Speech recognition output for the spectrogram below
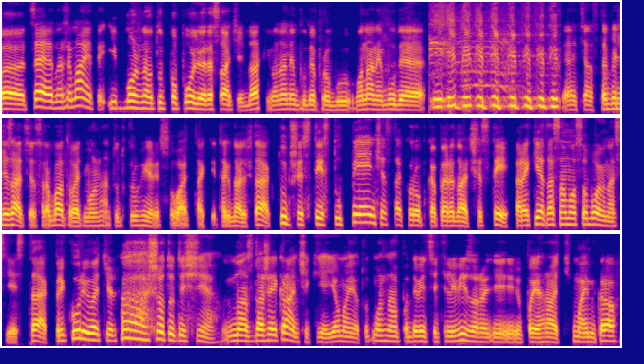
Е, Це нажимаєте і можна тут по полю ресачити, да? і вона не буде пробу, вона не буде Е, ця стабілізація срабатувати, можна тут круги рисувати, так і так далі. Так, тут шестиступенчаста коробка передач, шести. Ракета, само собою, у нас є. Так, прикурюватель. А, що тут іще? У нас навіть екранчик є, йо-моє, тут можна подивитися телевізор і поіграти в Майнкрафт.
